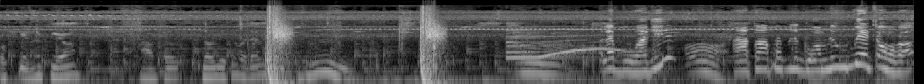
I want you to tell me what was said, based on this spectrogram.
ઓકે નથી હો. આવતો ચૌદશે વધારે હમ. અલે બુવાજી? આ તો આપણે પેલી ગોમડી ઉભેટો હા.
